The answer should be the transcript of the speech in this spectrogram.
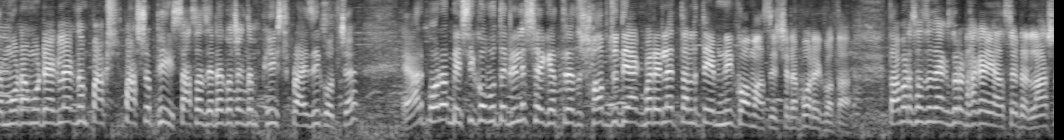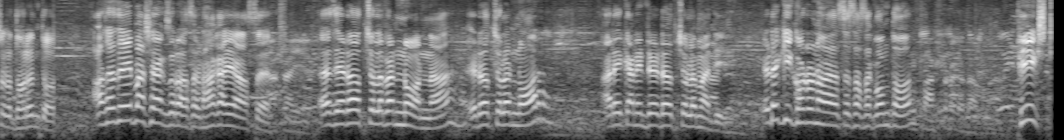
তো মোটামুটি এগুলো একদম পাঁচ- পাঁচশো ফিক্স আচ্ছা যেটা করছে একদম ফিক্সড প্রাইসই করছে। এরপরে বেশি কবুতর নিলে সেক্ষেত্রে সব যদি একবার এলে তাহলে তো এমনি কম আছে সেটা পরের কথা। তারপরে সাথে এক জোড়া ঢাকাই আছে এটা লাস্ট ধরেন তো। আচ্ছা যে এই পাশে এক জোড়া আছে ঢাকাই আছে। এই যে এটা হচ্ছে নর না এটা হচ্ছে নর আর এই কানিটা এটা হচ্ছে মাদি। এটা কি ঘটনা হয়ে আছে চাচা কোন তো? ফিক্সড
